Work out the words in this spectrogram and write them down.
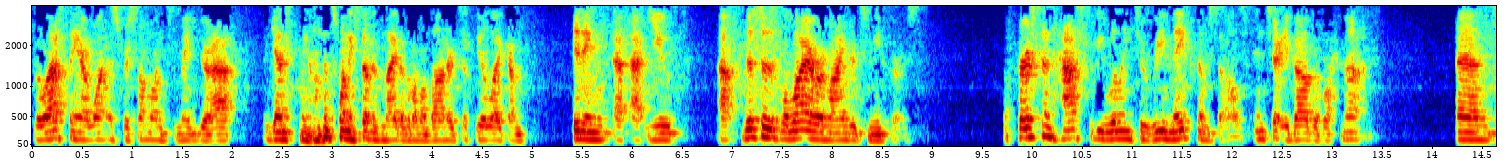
the last thing I want is for someone to make dua against me on the 27th night of Ramadan or to feel like I'm hitting at, at you. Uh, this is a reminder to me first. A person has to be willing to remake themselves into Ibad al rahman And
